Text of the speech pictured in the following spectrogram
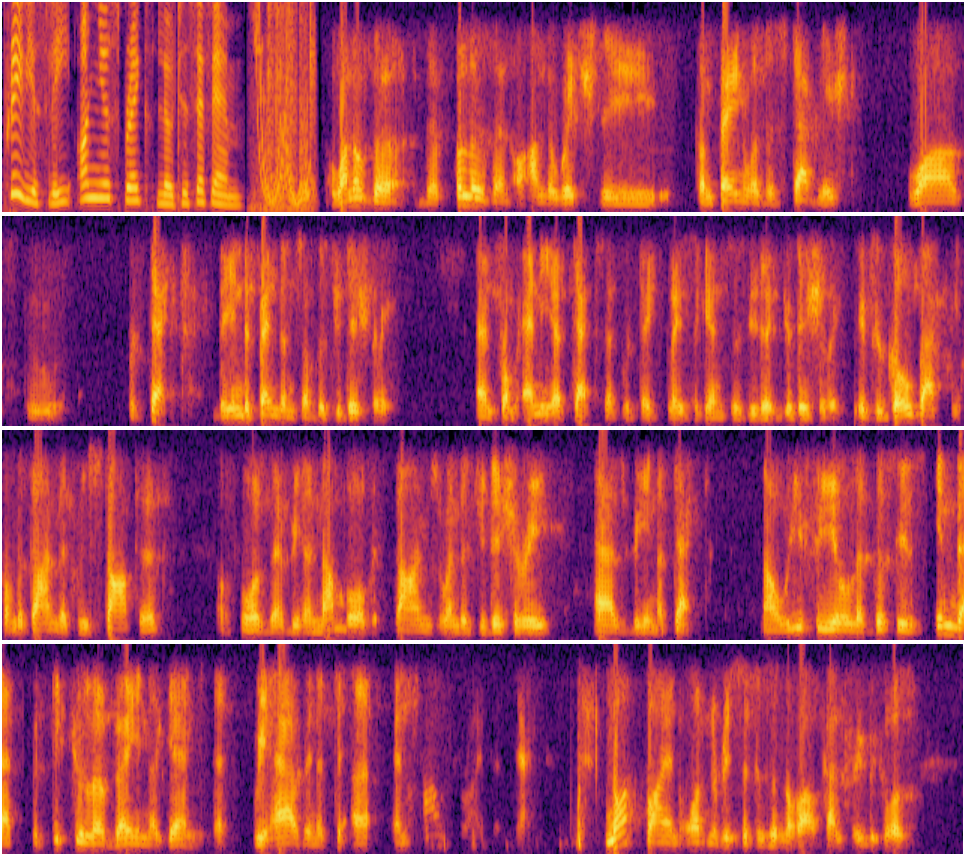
Previously on Newsbreak, Lotus FM. One of the, the pillars and, under which the campaign was established was to protect the independence of the judiciary and from any attacks that would take place against the judiciary. If you go back from the time that we started, of course, there have been a number of times when the judiciary has been attacked. Now, we feel that this is in that particular vein again, that we have an, uh, an outright attack, not by an ordinary citizen of our country, because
